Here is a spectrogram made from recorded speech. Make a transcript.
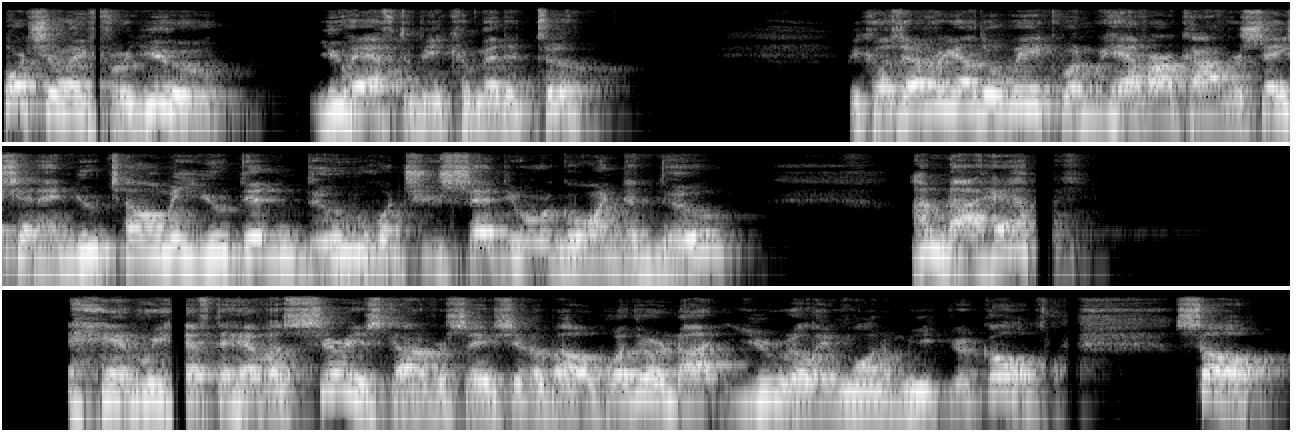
Unfortunately for you, you have to be committed too. Because every other week when we have our conversation and you tell me you didn't do what you said you were going to do, I'm not happy. And we have to have a serious conversation about whether or not you really want to meet your goals. So,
